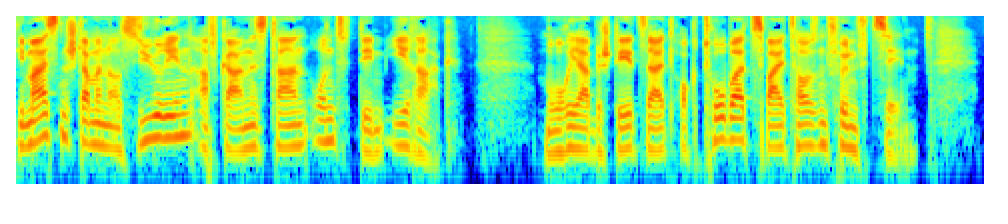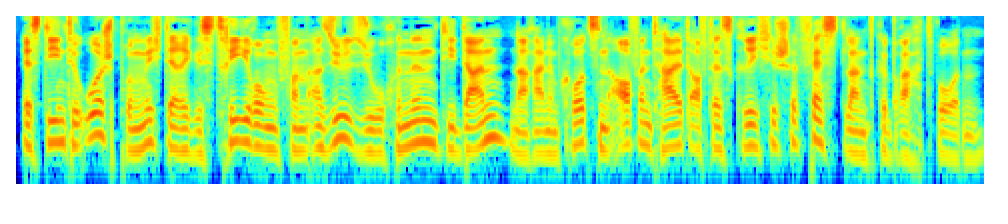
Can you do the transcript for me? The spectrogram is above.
Die meisten stammen aus Syrien, Afghanistan und dem Irak. Moria besteht seit Oktober 2015. Es diente ursprünglich der Registrierung von Asylsuchenden, die dann nach einem kurzen Aufenthalt auf das griechische Festland gebracht wurden.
